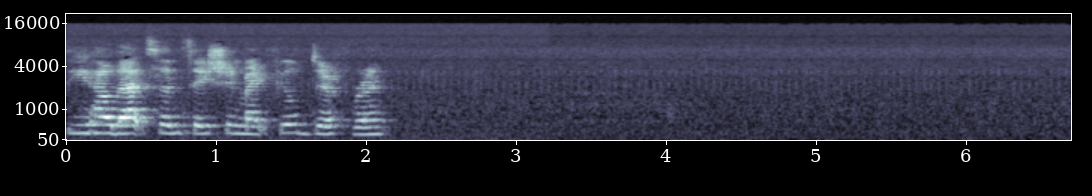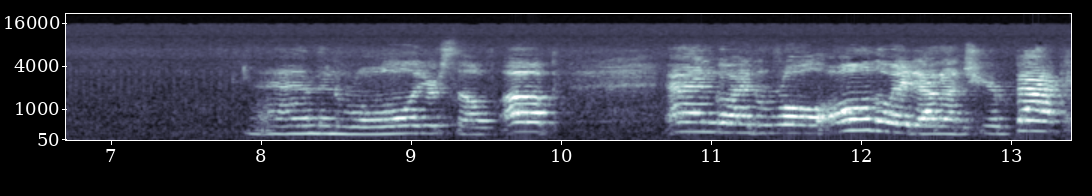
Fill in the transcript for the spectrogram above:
See how that sensation might feel different. And then roll yourself up. And go ahead and roll all the way down onto your back,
